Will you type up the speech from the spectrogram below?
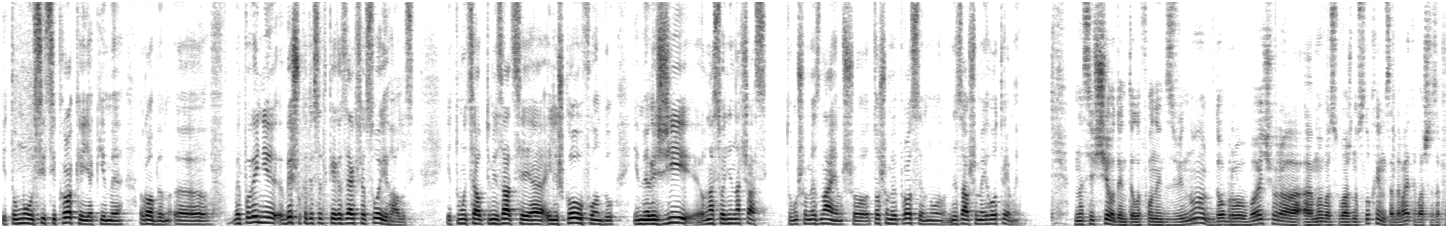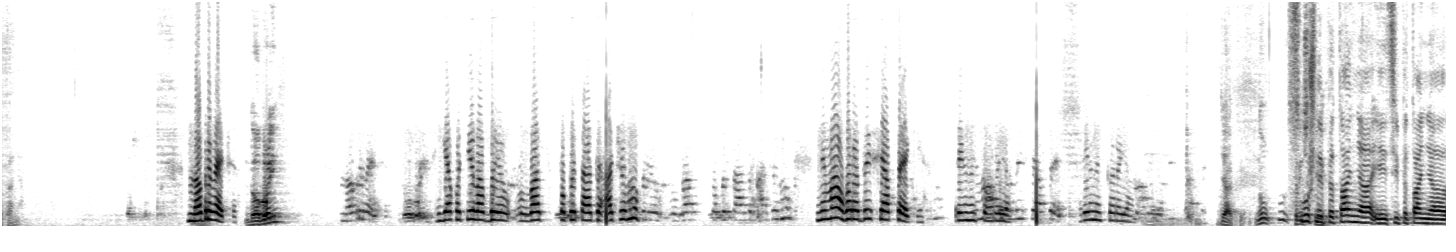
І тому всі ці кроки, які ми робимо, е, ми повинні вишукати все-таки резерв ще в своїй галузі. І тому ця оптимізація і ліжкового фонду, і мережі, вона сьогодні на часі. Тому що ми знаємо, що те, що ми просимо, ну, не завжди ми його отримуємо. У нас є ще один телефонний дзвінок. Доброго вечора. Ми вас уважно слухаємо. Задавайте ваше запитання. Добрий вечір. Добрий. Я хотіла би у вас попитати, а чому нема в городищі аптеки Рівненського району? Рівненського району. Дякую. Ну, Слушне трішки- питання, і ці питання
